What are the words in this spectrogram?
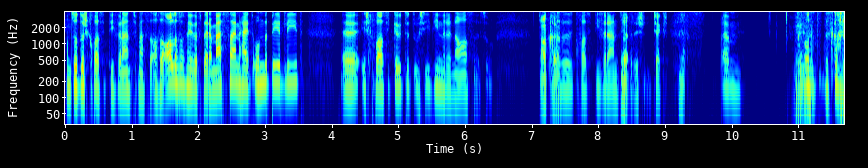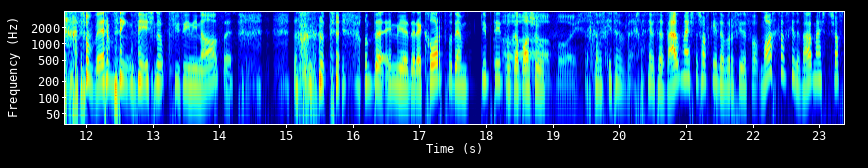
und so tust du quasi die Differenz messen. Also alles, was nicht auf dieser Messeinheit unter dir liegt, äh, ist quasi gültet aus in deiner Nase. So. Okay. Also quasi Differenz, Ja. oder? Ist, checkst. Ja. Ähm, und das geht echt darum, wer bringt mehr Schnupf in seine Nase. Und und äh, irgendwie der Rekord von dem Typ dort, der oh. schon... Boy. Ich glaube, es gibt eine, ich weiß nicht, ob es eine Weltmeisterschaft gibt, aber auf jeden Fall... Mal, ich glaube, es gibt eine Weltmeisterschaft.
